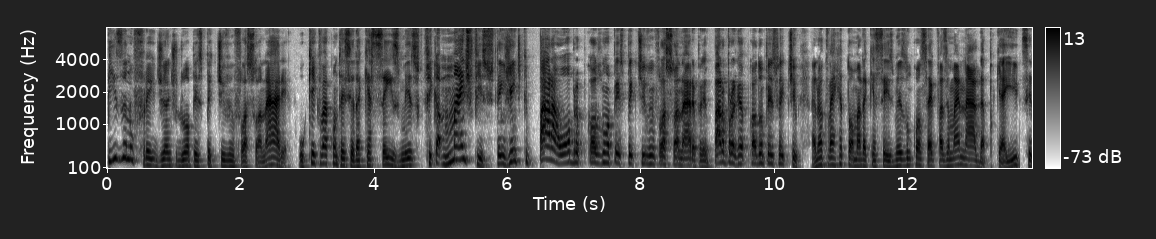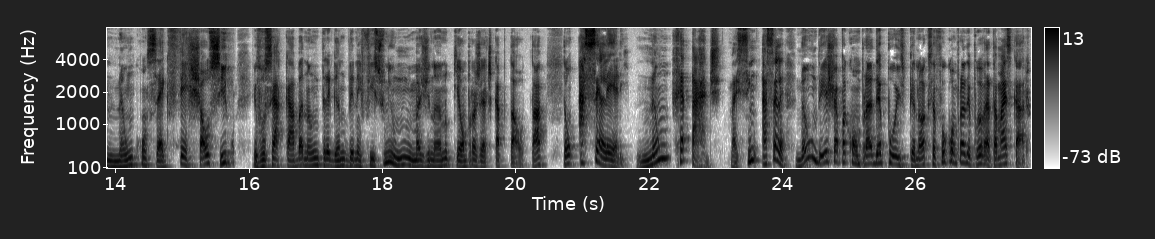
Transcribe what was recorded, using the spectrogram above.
pisa no freio diante de uma perspectiva inflacionária, o que, que vai acontecer daqui a seis meses? Fica mais difícil. Tem gente que para a obra por causa de uma perspectiva inflacionária, por exemplo, para o projeto por causa de uma perspectiva. Aí na hora que vai retomar daqui a seis meses, não consegue fazer mais nada, porque aí você não consegue fechar o ciclo e você acaba não entregando benefício nenhum, imaginando que é um projeto de capital, tá? Então acelere, não retarde, mas sim acelere. Não deixa para comprar depois, porque na hora que você for comprar depois vai estar mais caro.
